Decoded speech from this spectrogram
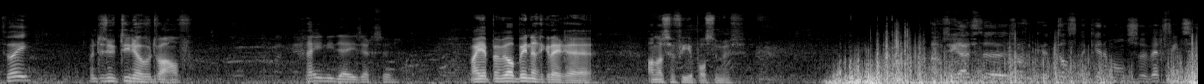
twee. Maar het is nu tien over twaalf. Geen idee, zegt ze. Maar je hebt hem wel binnengekregen, Anna-Sophia Postumus. Nou, zojuist uh, zag ik Daphne Kermans uh, wegfietsen.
